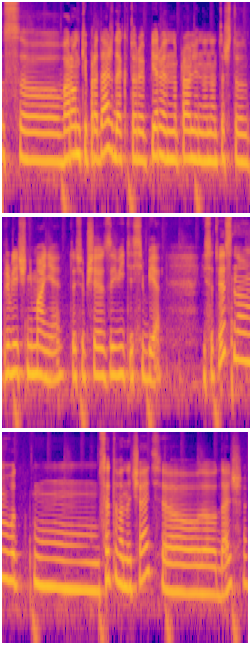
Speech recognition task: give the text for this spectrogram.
с воронки продаж, да, которая первая направлена на то, что привлечь внимание, то есть вообще заявить о себе. И, соответственно, вот с этого начать э, дальше.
